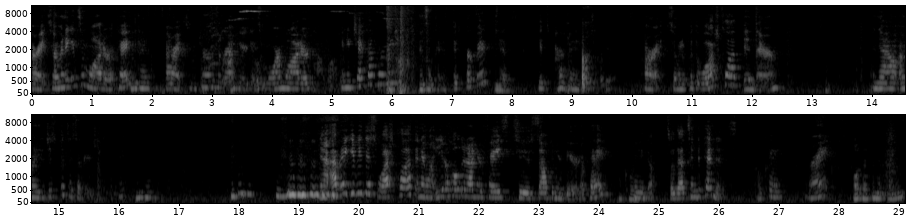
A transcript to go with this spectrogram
All right, so I'm gonna get some water, okay? Okay. All right, some turns around here, get some warm water. Can you check up for me? It's okay. It's perfect? Yes. It's perfect. All right, so I'm gonna put the washcloth in there. And now I'm gonna just put this over your chest, okay? Now, I'm gonna give you this washcloth and I want you to hold it on your face to soften your beard, okay? Of There course. you go. So that's independence, Okay. Right? Oh, that's an appointment?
